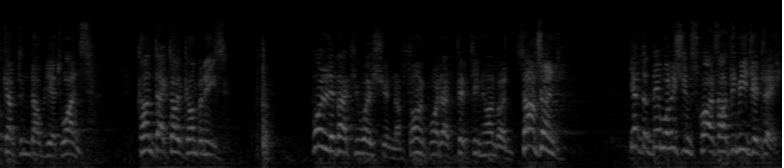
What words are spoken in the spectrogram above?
Remove Captain W at once. Contact all companies. Full evacuation of Strong Point at 1500. Sergeant! Get the demolition squads out immediately.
